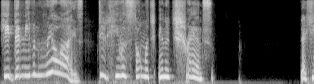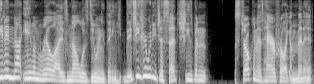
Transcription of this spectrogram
he didn't even realize. Dude, he was so much in a trance that he did not even realize Mel was doing anything. Did you hear what he just said? She's been stroking his hair for like a minute.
